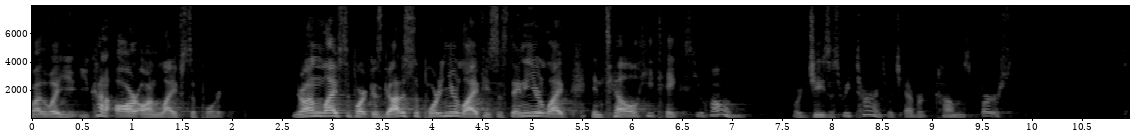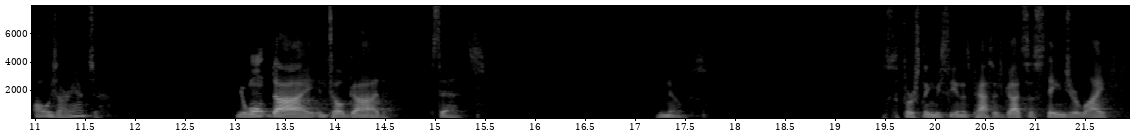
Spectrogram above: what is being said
And by the way, you, you kind of are on life support. You're on life support because God is supporting your life, He's sustaining your life until He takes you home or Jesus returns, whichever comes first. That's always our answer. You won't die until God says. He knows. This is the first thing we see in this passage. God sustains your life.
